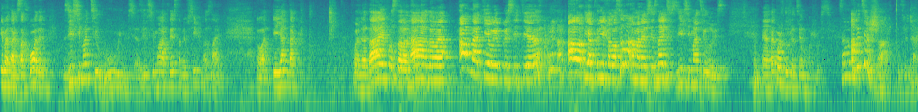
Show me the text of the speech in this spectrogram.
І ми так заходимо, зі всіма цілуємося, зі всіма артистами, всіх нас знають. От. І я так поглядаю по сторонах, думаю, а на ті викусіті. А от я приїхала в село, а мене всі знають, зі всіма цілуюся. Е, Також дуже цим горжусь. Саме, Але це жарт, звичайно.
